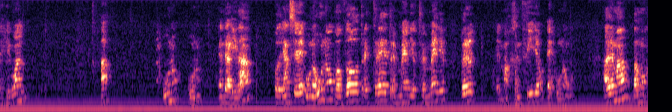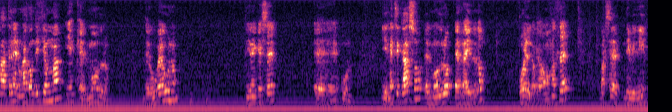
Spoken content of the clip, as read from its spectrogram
es igual a 1, 1. En realidad podrían ser 1, 1, 2, 2, 3, 3, 3 medios, 3 medios, pero el más sencillo es 1, 1. Además, vamos a tener una condición más y es que el módulo de V1 tiene que ser 1. Eh, y en este caso, el módulo es raíz de 2. Pues lo que vamos a hacer va a ser dividir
